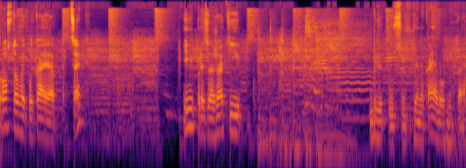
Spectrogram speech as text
Просто викликає цепь і при зажатті Bluetooth вимикає або вмикає.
